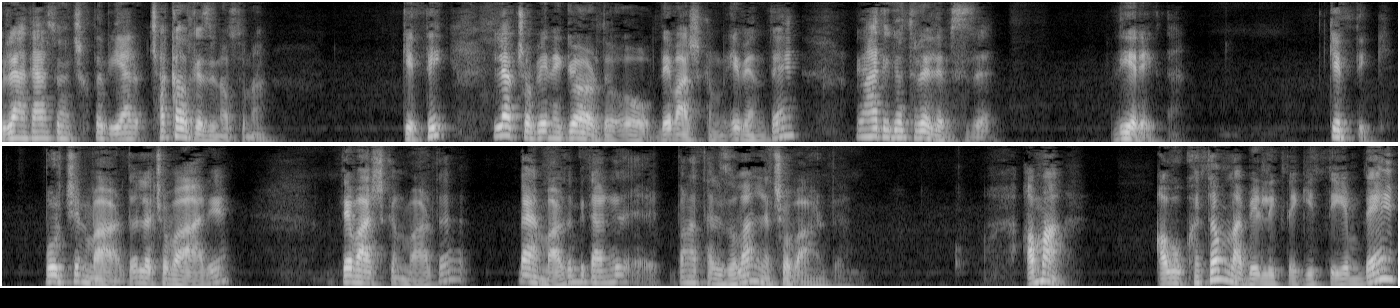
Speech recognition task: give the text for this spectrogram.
Bülent Ersoy'un çıktığı bir yer Çakal Gazinosu'na gittik. Laço beni gördü o dev aşkın evinde. E, hadi götürelim sizi diyerekten. Gittik. Burçin vardı, Laço vari. Dev aşkın vardı. Ben vardım. Bir tane e, bana taliz olan Laço vardı. Ama avukatımla birlikte gittiğimde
